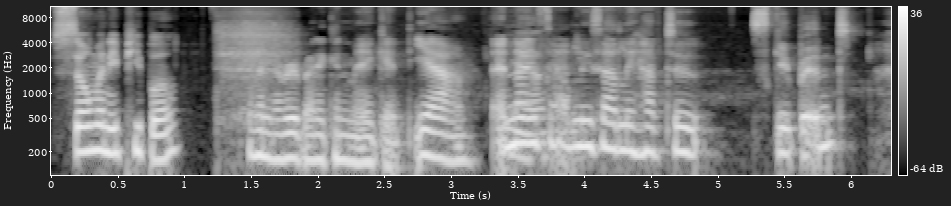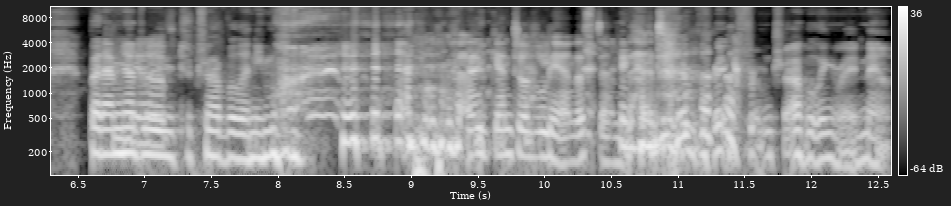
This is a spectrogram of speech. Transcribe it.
so many people. When everybody can make it. Yeah. And yeah. I sadly, sadly have to skip it. But I'm not yeah. ready to travel anymore. I can totally understand that. I need a break from traveling right now.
